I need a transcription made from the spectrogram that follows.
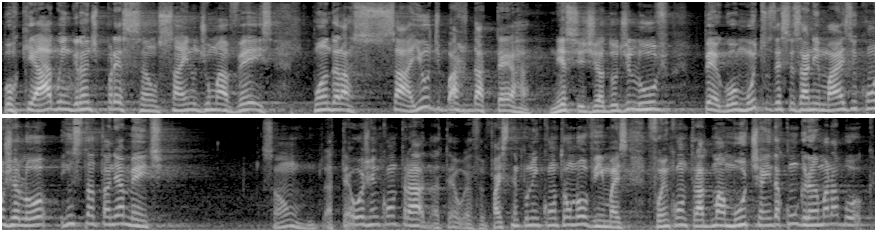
Porque água em grande pressão, saindo de uma vez, quando ela saiu debaixo da terra, nesse dia do dilúvio, pegou muitos desses animais e congelou instantaneamente. São, até hoje é encontrado, até, faz tempo não encontra um novinho, mas foi encontrado mamute ainda com grama na boca.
